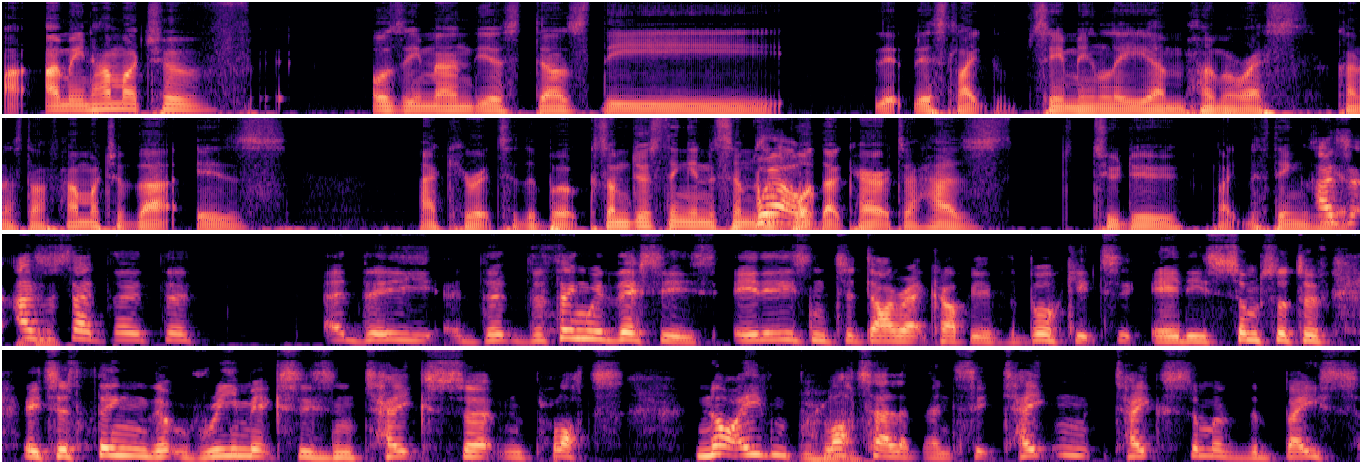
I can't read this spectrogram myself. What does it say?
I, I- mean, how much of Ozymandias does the this like seemingly um Homer-esque kind of stuff? How much of that is accurate to the book? Because I'm just thinking in terms Well- of what that character has to do, like the things. as as I said, the the uh, the the the thing with this is it isn't a direct copy of the book. It's it is some sort of it's a thing that remixes and takes certain plots, not even plot elements. It taken takes some of the base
